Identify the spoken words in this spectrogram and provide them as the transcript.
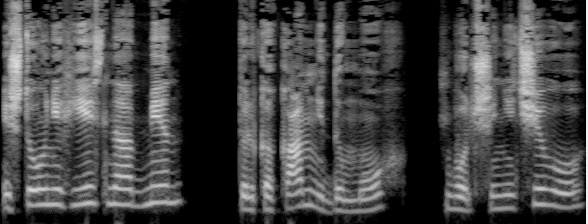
И что у них есть на обмен? Только камни да мох. Больше ничего.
